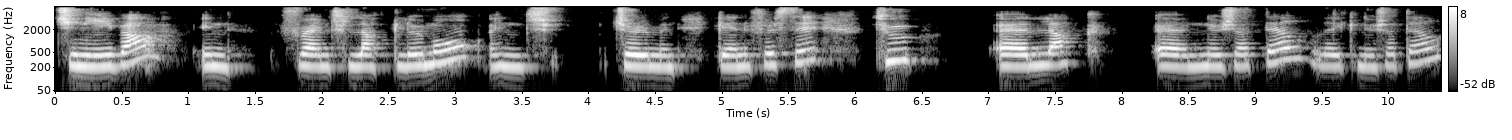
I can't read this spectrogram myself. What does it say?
Geneva in French Lac Léman and German Genfersee to uh, Lac uh, Neuchâtel, Lake Neuchâtel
